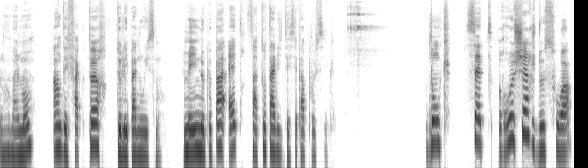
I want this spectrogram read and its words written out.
normalement, un des facteurs de l'épanouissement. Mais il ne peut pas être sa totalité, c'est pas possible. Donc, cette recherche de soi,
